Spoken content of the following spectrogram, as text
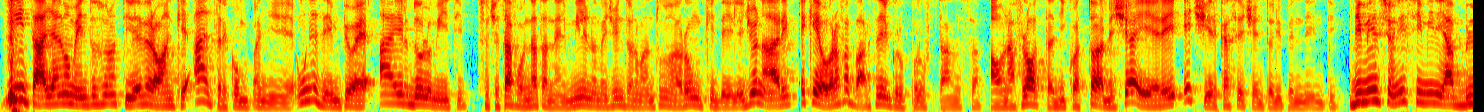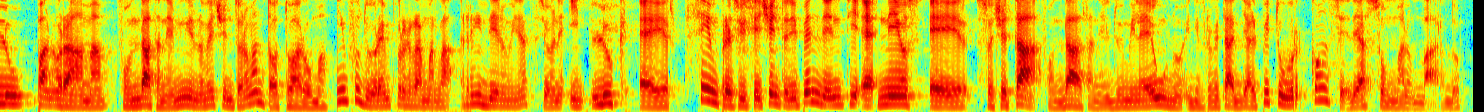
In Italia al momento sono attive però anche altre compagnie, un esempio è Air Dolomiti, società fondata nel 1991 a Ronchi dei Legionari e che ora fa parte del gruppo Lufthansa. Ha una flotta di 14 aerei e circa 600 dipendenti. Dimensioni simili a Blue Panorama, fondata nel 1998 a Roma. In futuro è in programma la ridenominazione in Luke Air. Sempre sui 600 dipendenti è Neos Air, società fondata nel 2001 e di proprietà di Alpitour con sede a Somma Lombardo.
